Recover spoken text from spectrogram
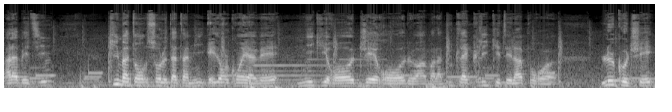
à la B-Team qui m'attend sur le tatami. Et dans le coin, il y avait Nicky Rod, J-Rod, ah, voilà, toute la clique qui était là pour euh, le coacher.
